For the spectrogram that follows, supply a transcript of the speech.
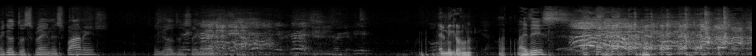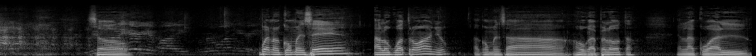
I go to explain in Spanish. I go to explain like, El micrófono. like this. so, bueno, comencé a los cuatro años a comenzar a jugar pelota, en la cual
